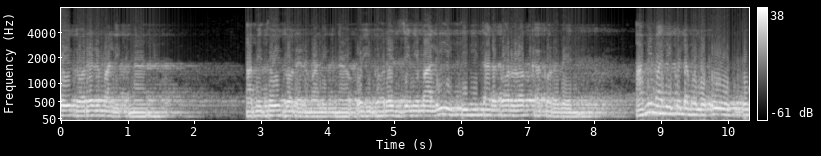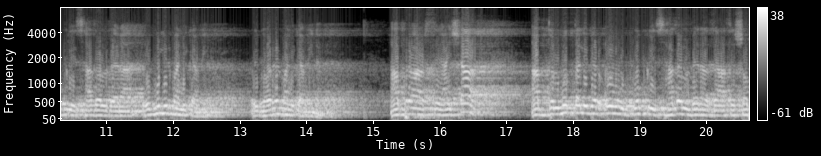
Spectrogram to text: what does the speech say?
ওই ঘরের মালিক না। আমি তো ওই ঘরের মালিক না, ওই ঘরের যিনি মালিক, তিনি তার ঘর রক্ষা করবেন। আমি মালিক হইলাম হইল ও বকরি ছাগল বেড়া এগুলির মালিক আমি, ওই ঘরের মালিক আমি না। আপরা আসছে আয়সা আব্দুল মুত্তালিবের ও বকরি ছাগল বেড়া যা আছে সব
